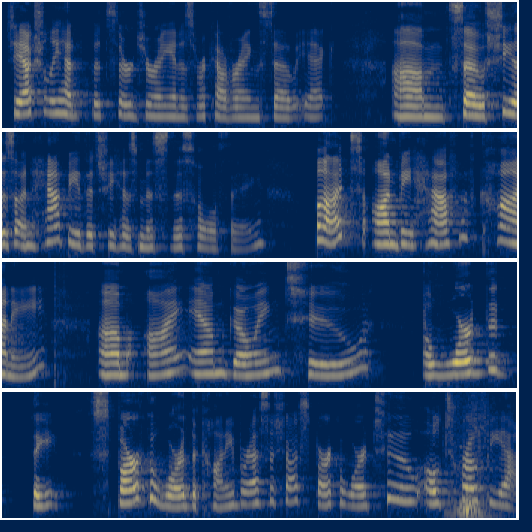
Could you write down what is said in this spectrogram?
She actually had foot surgery and is recovering, so ick. Um, so she is unhappy that she has missed this whole thing. But on behalf of Connie, um, I am going to award the, the Spark Award, the Connie Bourassa Shaw Spark Award, to Ultropia.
